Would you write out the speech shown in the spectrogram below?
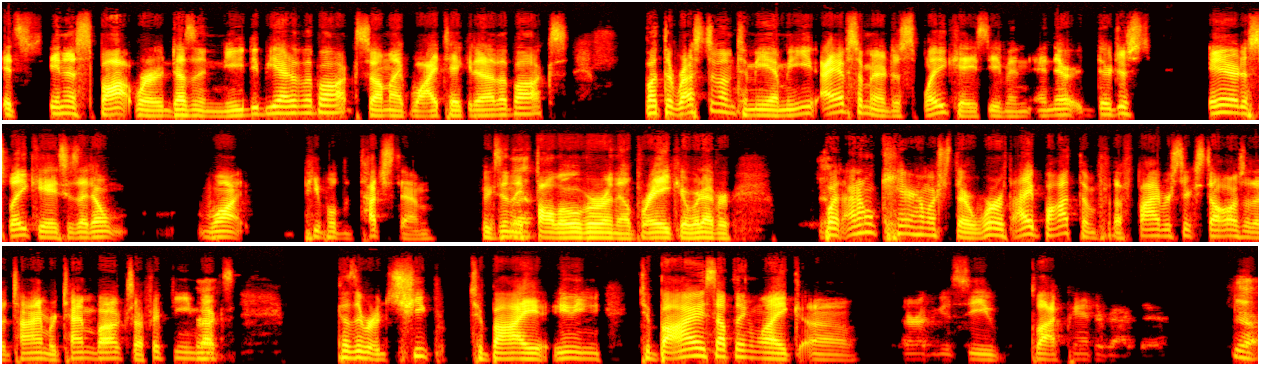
it's in a spot where it doesn't need to be out of the box. So I'm like, why take it out of the box? But the rest of them, to me, I mean, I have some in a display case even, and they're they're just in a display case because I don't want people to touch them because then they fall over and they'll break or whatever. Yeah. But I don't care how much they're worth. I bought them for the five or six dollars at a time, or ten bucks, or fifteen Right. bucks, because they were cheap to buy. I mean, to buy something like uh, I don't know if you can see Black Panther back there, Yeah.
